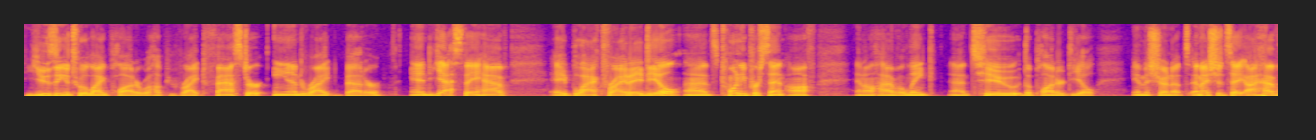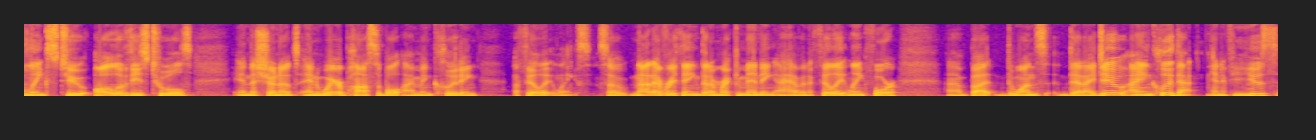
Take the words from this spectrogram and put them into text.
using a tool like Plottr will help you write faster and write better. And yes, they have a Black Friday deal. Uh, it's 20% off, and I'll have a link uh, to the Plottr deal in the show notes. And I should say, I have links to all of these tools in the show notes, and where possible, I'm including affiliate links. So, not everything that I'm recommending I have an affiliate link for, uh, but the ones that I do, I include that. And if you use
